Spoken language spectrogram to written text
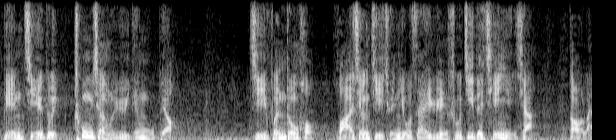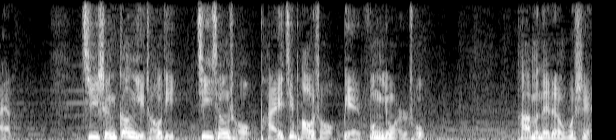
便结队冲向了预定目标。几分钟后，滑翔机群又在运输机的牵引下到来了。机身刚一着地，机枪手、迫击炮手便蜂拥而出。他们的任务是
